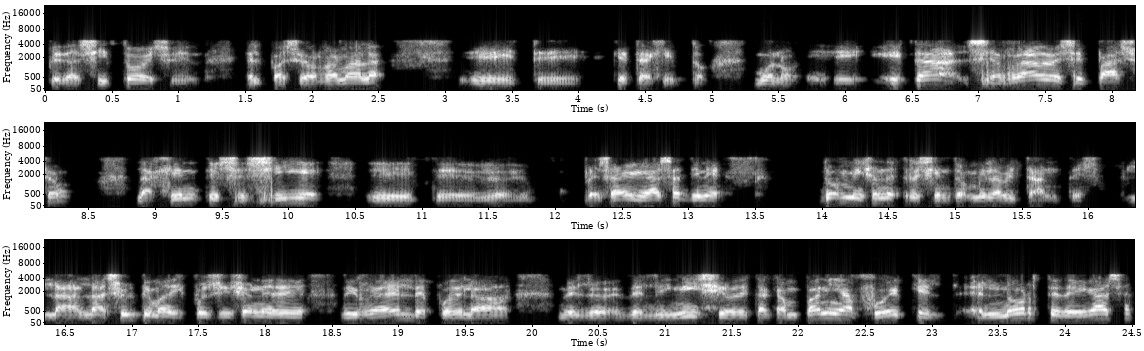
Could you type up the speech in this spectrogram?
pedacito es el, el paseo Ramala, este, que está Egipto. Bueno, eh, está cerrado ese paso, la gente se sigue, este, pensar que Gaza tiene 2.300.000 habitantes. La, las últimas disposiciones de, Israel después de la, de, del inicio de esta campaña fue que el, el norte de Gaza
